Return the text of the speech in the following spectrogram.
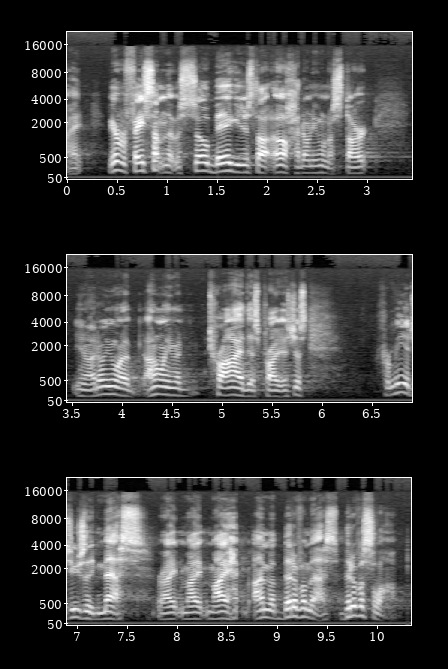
right? You ever faced something that was so big you just thought, oh, I don't even want to start? You know, I don't even want to, I don't even try this project. It's just, for me, it's usually mess, right? My, my, I'm a bit of a mess, bit of a slop.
